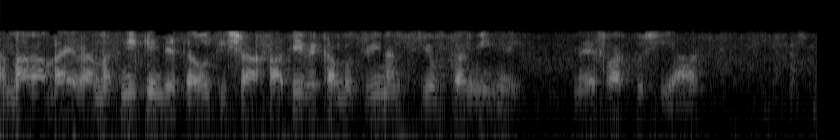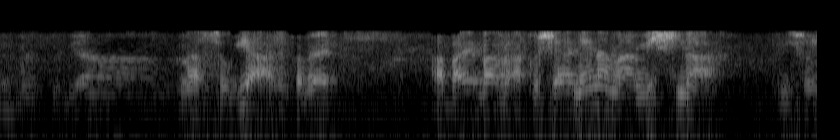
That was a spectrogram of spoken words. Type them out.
אמר אביי והמתניתין דטעות אישה אחתי וכמותבינן ציובתן מיני. מאיפה הקושייה? מהסוגיה, זאת אומרת, אביי בא, הקושייה איננה מהמשנה, משום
